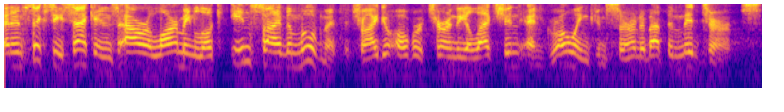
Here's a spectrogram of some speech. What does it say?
And in 60 seconds, our alarming look inside the movement that tried to overturn the election and growing concern about the midterms.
